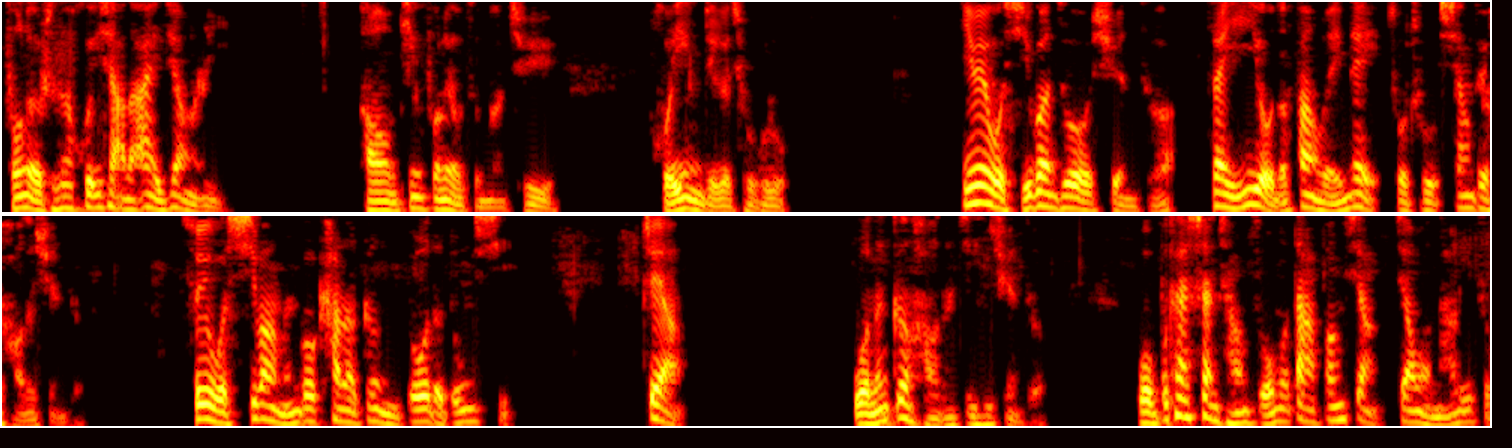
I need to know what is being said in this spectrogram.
冯柳是他麾下的爱将而已。好，我们听冯柳怎么去回应这个邱国禄。因为我习惯做选择，在已有的范围内做出相对好的选择，所以我希望能够看到更多的东西，这样我能更好的进行选择。我不太擅长琢磨大方向将往哪里走，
